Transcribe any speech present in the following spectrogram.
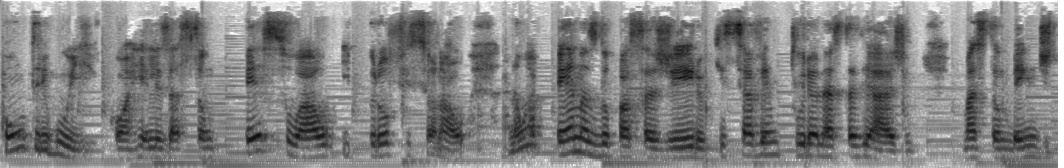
contribuir com a realização pessoal e profissional, não apenas do passageiro que se aventura nesta viagem, mas também de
